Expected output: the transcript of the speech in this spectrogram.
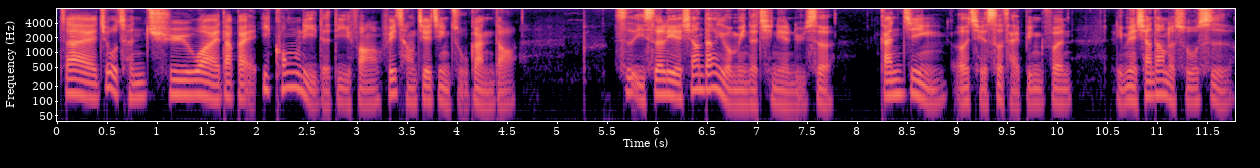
在旧城区外大概一公里的地方，非常接近主干道，是以色列相当有名的青年旅社，干净而且色彩缤纷，里面相当的舒适。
